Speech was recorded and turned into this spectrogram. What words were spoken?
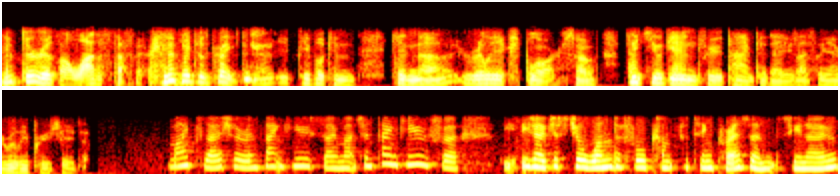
There is a lot of stuff there, which is great. You know, people can can uh, really explore. So, thank you again for your time today, Lesley. I really appreciate it. My pleasure, and thank you so much. And thank you for, you know, just your wonderful, comforting presence, you know,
